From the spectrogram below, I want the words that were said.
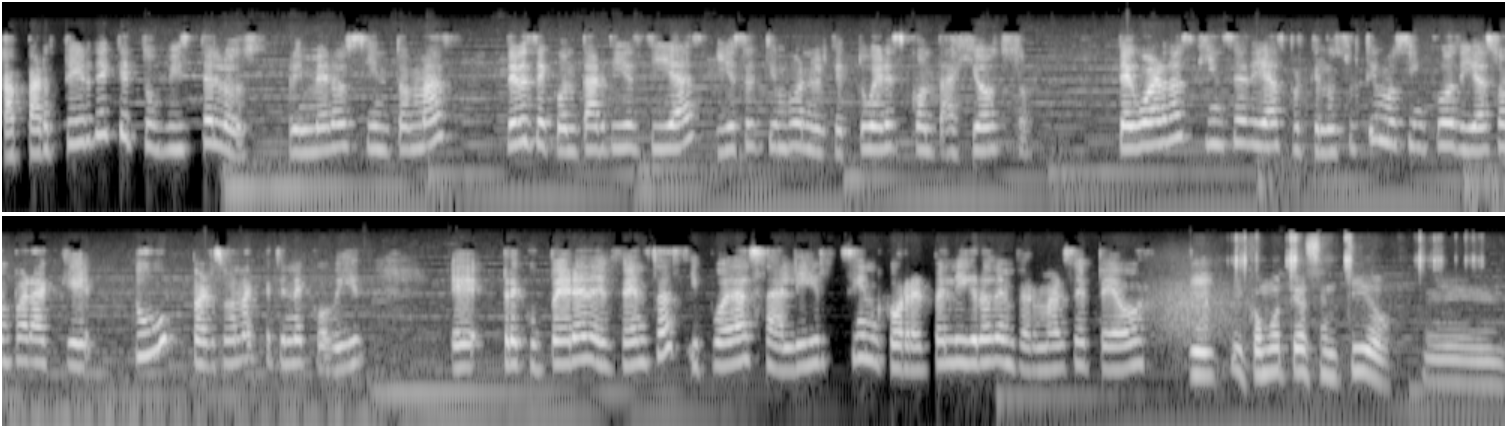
A partir de que tuviste los primeros síntomas, debes de contar 10 días y es el tiempo en el que tú eres contagioso. Te guardas 15 días porque los últimos 5 días son para que tu persona que tiene COVID eh, recupere defensas y pueda salir sin correr peligro de enfermarse peor. ¿Y, cómo te has sentido? Eh,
